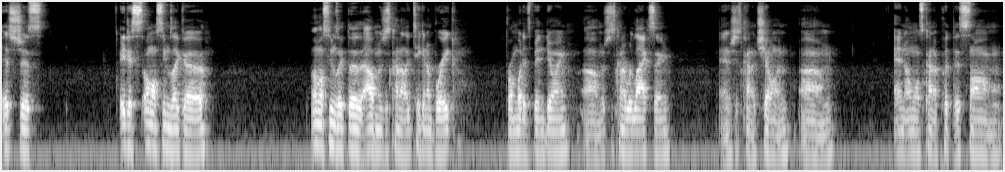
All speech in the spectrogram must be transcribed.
It's just, it just almost seems like a, almost seems like the album is just kind of like taking a break from what it's been doing. Um, it's just kind of relaxing, and it's just kind of chilling. Um, and almost kind of put this song,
